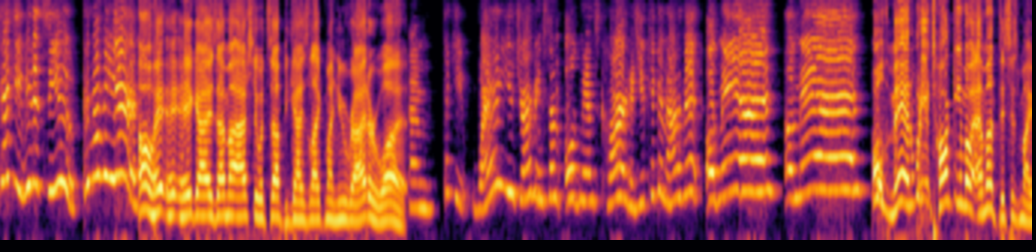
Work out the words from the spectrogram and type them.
Techy, we didn't see you. Come over here. Oh, hey, hey, hey, guys. Emma, Ashley, what's up? You guys like my new ride or what? Um, Techy, why are you driving some old man's car? Did you kick him out of it? Old man! Old man! Old man? What are you talking about, Emma? This is my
